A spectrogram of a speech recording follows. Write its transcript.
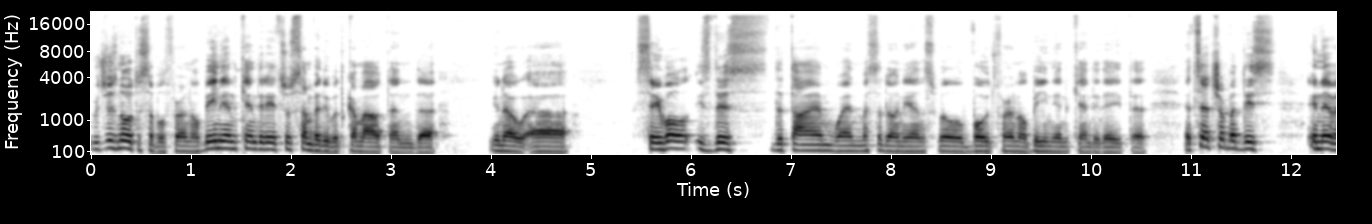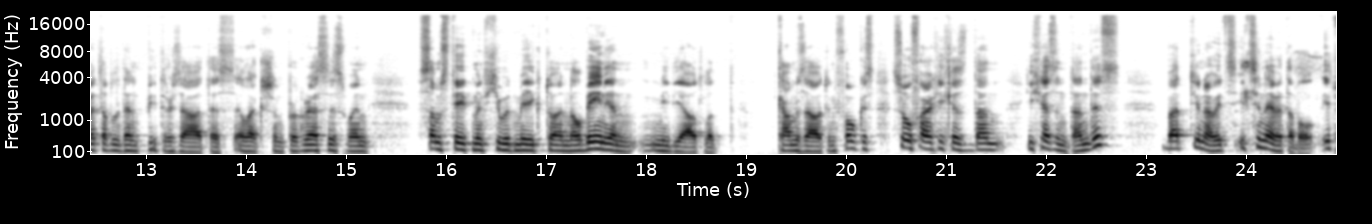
which is noticeable for an Albanian candidate. So somebody would come out and, uh, you know, uh, say, well, is this the time when Macedonians will vote for an Albanian candidate, uh, etc. But this inevitably then peters out as election progresses when some statement he would make to an Albanian media outlet comes out in focus. So far, he has done he hasn't done this, but you know it's it's inevitable. It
